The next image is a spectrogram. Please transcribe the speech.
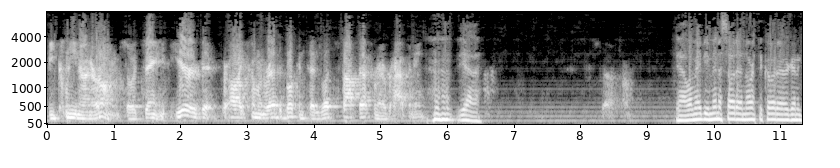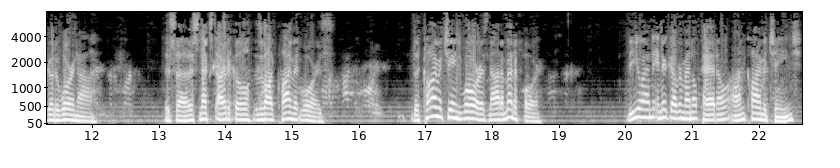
be clean on our own. So it's saying here that probably someone read the book and said, let's stop that from ever happening. yeah. So, Yeah, well maybe Minnesota and North Dakota are gonna go to war now. This, uh, this next article is about climate wars. The climate change war is not a metaphor. The UN Intergovernmental Panel on Climate Change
